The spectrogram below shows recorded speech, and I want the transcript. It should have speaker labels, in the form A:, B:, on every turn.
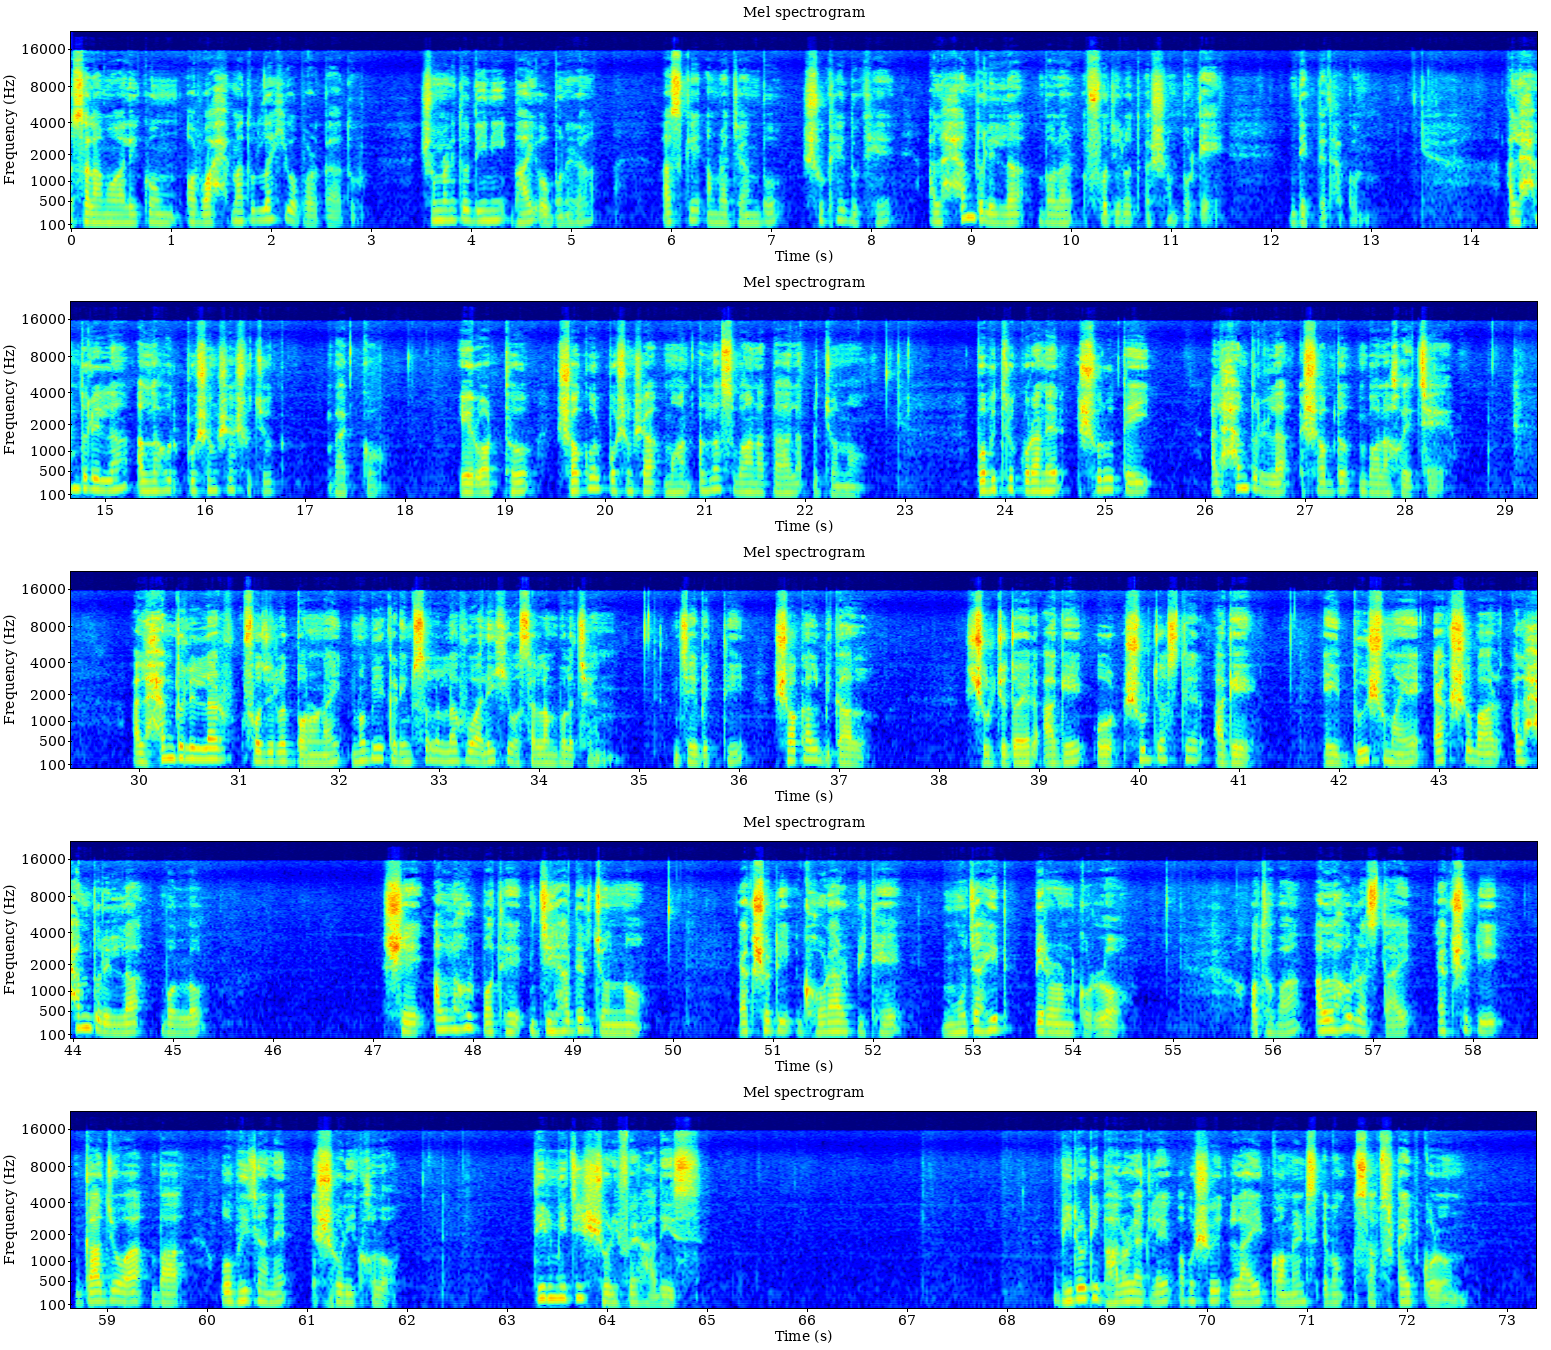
A: আসসালামু আলাইকুম ও রাহমাতুল্লাহি ও বরকাত সম্মানিত দিনী ভাই ও বোনেরা, আজকে আমরা জানব সুখে দুঃখে আলহামদুলিল্লাহ বলার ফজিলত সম্পর্কে। দেখতে থাকুন। আলহামদুলিল্লাহ আল্লাহর প্রশংসা সূচক বাক্য। এর অর্থ সকল প্রশংসা মহান আল্লাহ সুবাহানা তাআলার জন্য। পবিত্র কোরআনের শুরুতেই আলহামদুলিল্লাহ শব্দ বলা হয়েছে। আলহামদুলিল্লাহর ফজিলত বর্ণনায় নবী করিম সাল্লাল্লাহু আলহি ওয়াসাল্লাম বলেছেন, যে ব্যক্তি সকাল বিকাল সূর্যোদয়ের আগে ও সূর্যাস্তের আগে এই দুই সময়ে একশো বার আলহামদুলিল্লাহ বলল, সে আল্লাহর পথে জিহাদের জন্য একশোটি ঘোড়ার পিঠে মুজাহিদ প্রেরণ করল, অথবা আল্লাহর রাস্তায় একশোটি গাজোয়া বা অভিযানে শরিক হল। তিরমিজি শরীফের হাদিস। ভিডিওটি ভালো লাগলে অবশ্যই লাইক, কমেন্টস এবং সাবস্ক্রাইব করুন।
